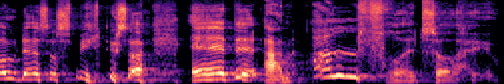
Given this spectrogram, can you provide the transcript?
hun det, så smilte hun sa Er det han Alfred, sa hun.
